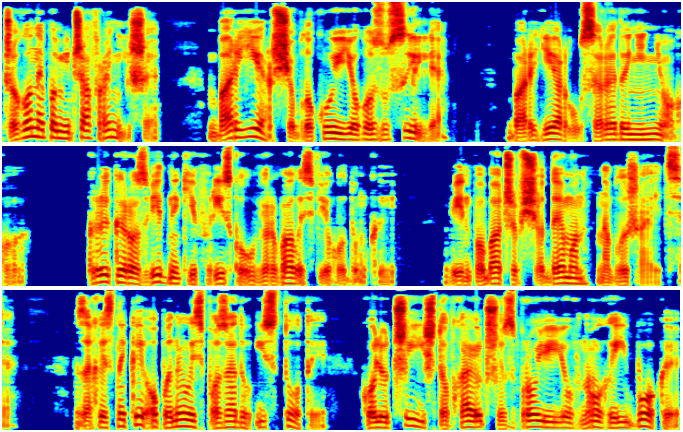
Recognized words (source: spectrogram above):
чого не помічав раніше бар'єр, що блокує його зусилля, бар'єр усередині нього. Крики розвідників різко увірвались в його думки. Він побачив, що демон наближається. Захисники опинились позаду істоти, колючи й штовхаючи зброєю в ноги й боки,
